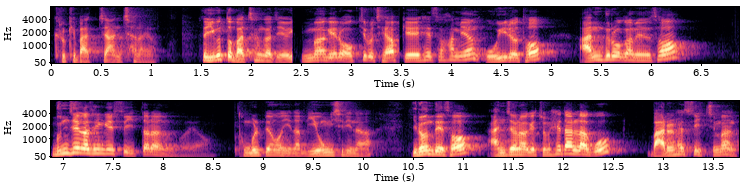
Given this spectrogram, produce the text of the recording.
그렇게 맞지 않잖아요. 그래서 이것도 마찬가지예요. 입마개를 억지로 제압게 해서 하면 오히려 더 안 들어가면서 문제가 생길 수 있다라는 거예요. 동물병원이나 미용실이나 이런 데서 안전하게 좀 해달라고 말을 할 수 있지만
